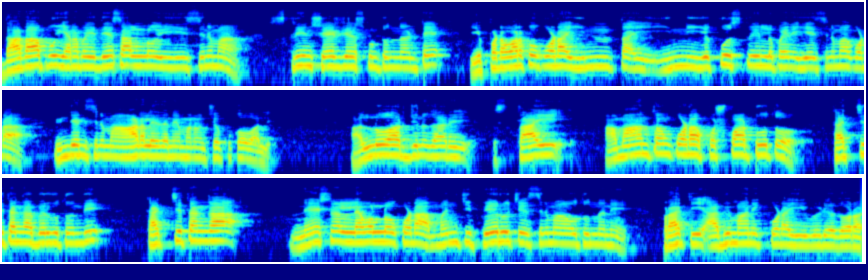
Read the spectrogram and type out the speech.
దాదాపు ఎనభై దేశాలలో ఈ సినిమా స్క్రీన్ షేర్ చేసుకుంటుందంటే ఇప్పటి వరకు కూడా ఇంత ఇన్ని ఎక్కువ స్క్రీన్ల పైన ఏ సినిమా కూడా ఇండియన్ సినిమా ఆడలేదనే మనం చెప్పుకోవాలి. అల్లు అర్జున్ గారి స్థాయి అమాంతం కూడా పుష్ప టూతో ఖచ్చితంగా పెరుగుతుంది. ఖచ్చితంగా నేషనల్ లెవెల్లో కూడా మంచి పేరు వచ్చే సినిమా అవుతుందని ప్రతి అభిమానికి కూడా ఈ వీడియో ద్వారా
